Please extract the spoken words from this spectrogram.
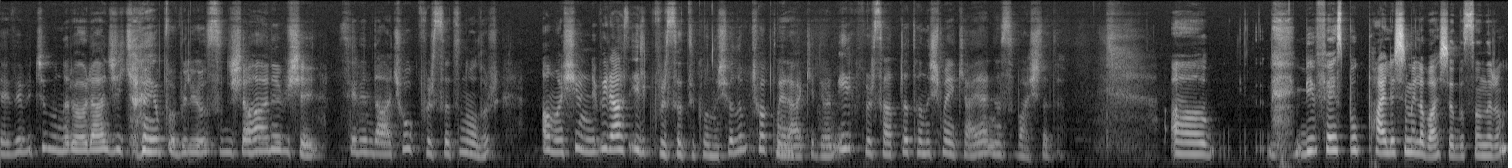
E, ve bütün bunları öğrenciyken yapabiliyorsun. Şahane bir şey. Senin daha çok fırsatın olur. Ama şimdi biraz ilk fırsatı konuşalım. Çok merak ediyorum. İlk fırsatta tanışma hikayen nasıl başladı? Aa, bir Facebook paylaşımıyla başladı sanırım.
